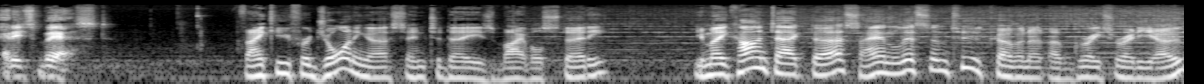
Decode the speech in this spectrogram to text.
at its best. Thank you for joining us in today's Bible study. You may contact us and listen to Covenant of Grace Radio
